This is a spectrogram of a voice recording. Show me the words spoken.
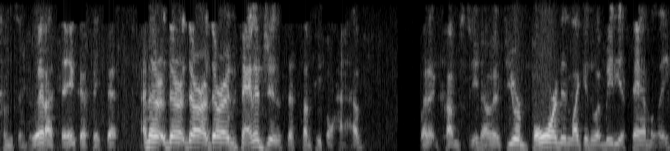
comes into it. I think I think that, and there there there are there are advantages that some people have when it comes to you know if you're born in like into a media family,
